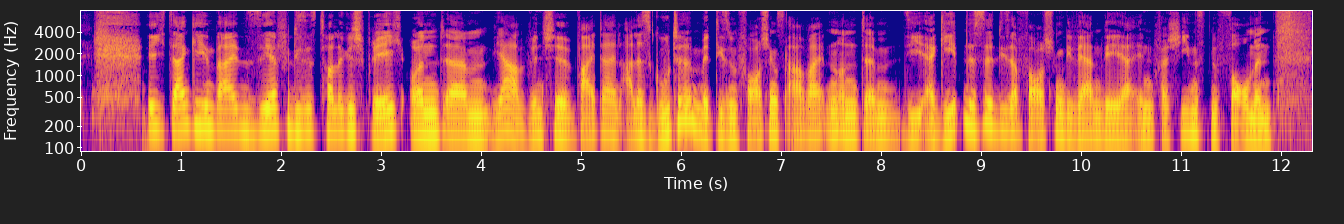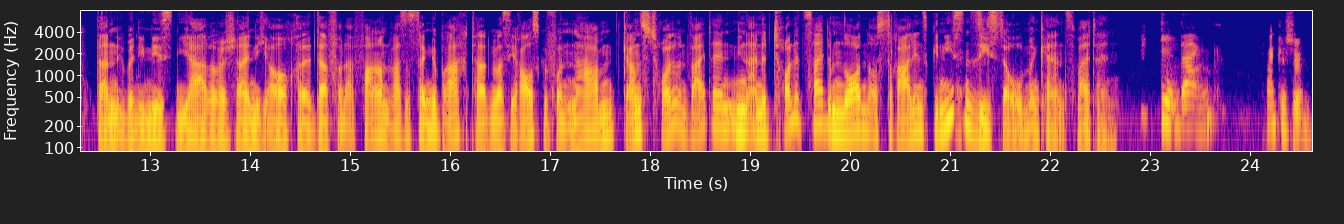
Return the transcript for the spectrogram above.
ich danke Ihnen beiden sehr für dieses tolle Gespräch und ähm, ja, wünsche weiterhin alles Gute mit diesem Forschungsarbeiten und ähm, die Ergebnisse dieser Forschung, die werden wir ja in verschiedensten Formen dann über die nächsten Jahre wahrscheinlich auch äh, davon erfahren, was es dann gebracht hat und was Sie rausgefunden haben. Ganz toll und weiterhin Ihnen eine tolle Zeit im Norden Australiens. Genießen Sie es da oben in Cairns weiterhin. Vielen Dank. Dankeschön.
